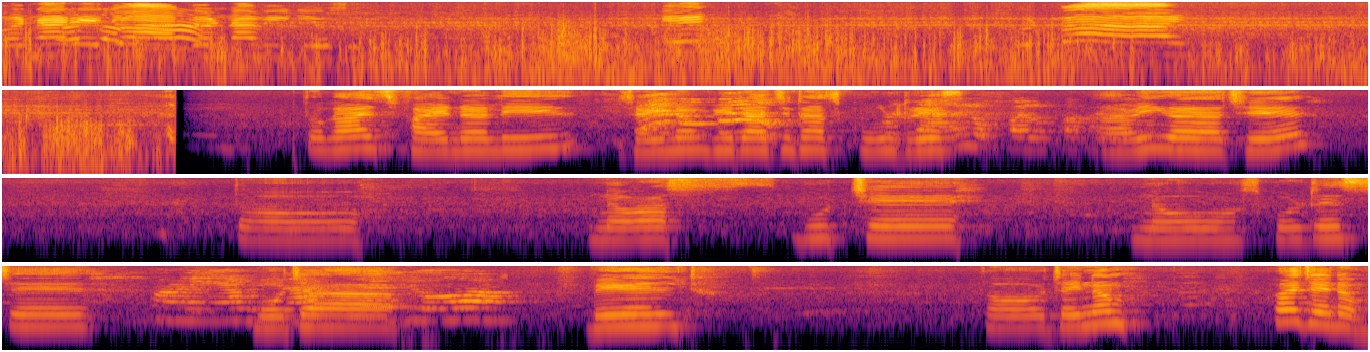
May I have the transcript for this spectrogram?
બના રહેજો આગળના વીડિયો સુધી ઓકે ગુડ બાય તો ગાઈઝ ફાઇનલી જૈનમ વિરાજના સ્કૂલ ડ્રેસ આવી ગયા છે. તો નવા બૂટ છે નવો સ્કૂલ ડ્રેસ છે મોજા બેલ્ટ તો જૈનમ ઓય જૈનમ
